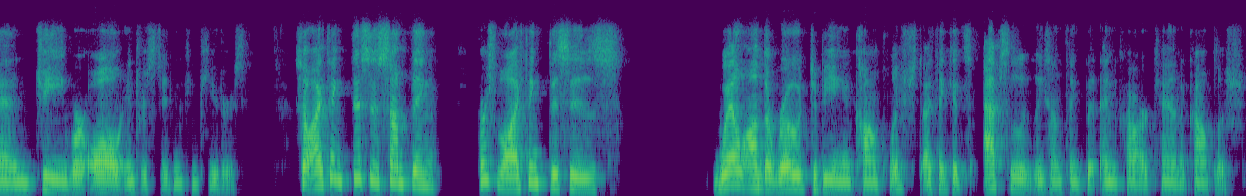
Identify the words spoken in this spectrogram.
and G, we're all interested in computers. So I think this is something, first of all, I think this is well on the road to being accomplished. I think it's absolutely something that NCAR can accomplish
